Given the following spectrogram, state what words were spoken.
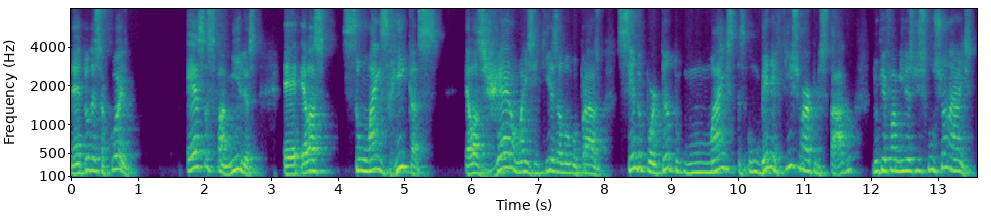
né, toda essa coisa, essas famílias, é, elas são mais ricas, elas geram mais riqueza a longo prazo, sendo, portanto, mais um benefício maior para o Estado do que famílias disfuncionais.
